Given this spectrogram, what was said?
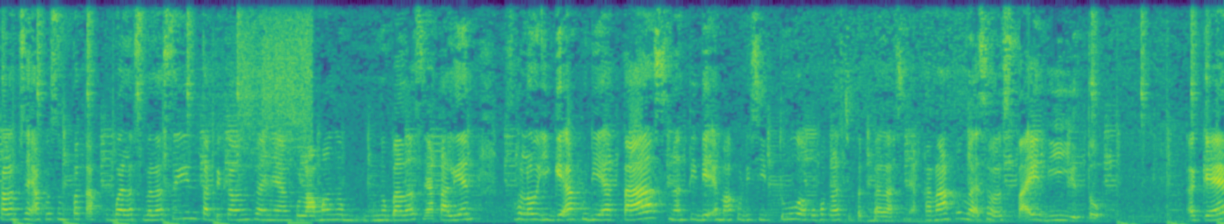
Kalau misalnya aku sempat aku balas-balasin. Tapi kalau misalnya aku lama nge ngebalasnya kalian follow IG aku di atas. Nanti DM aku di situ. Aku bakal cepet balasnya. Karena aku nggak selesai di YouTube. Oke? Okay?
